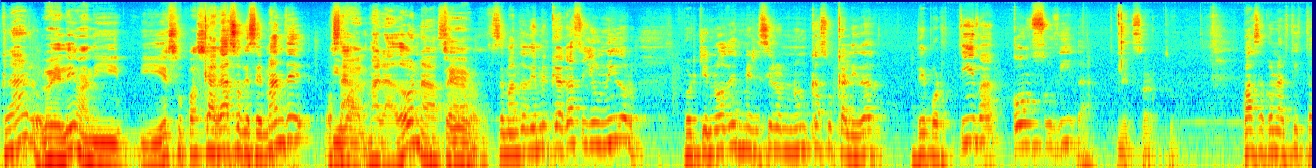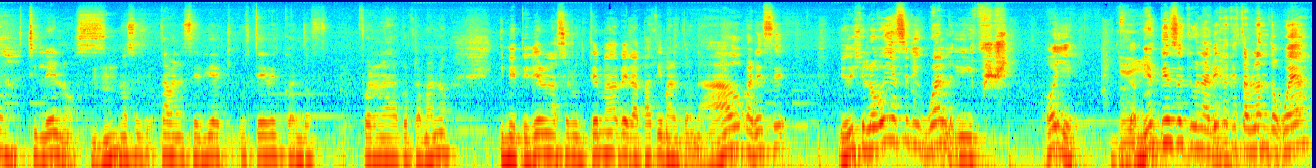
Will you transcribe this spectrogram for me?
Claro. Los elevan y, y eso pasa. cagazo que se mande, o sea. Maradona, o sea, Sí. se mandó 10.000 cagazos y un ídolo, porque no desmerecieron nunca su calidad deportiva con su vida. Exacto. Pasa con artistas chilenos, no sé si estaban ese día aquí ustedes cuando fueron a la contramano y me pidieron hacer un tema de la Pati Maldonado, parece. Yo dije, lo voy a hacer igual y, oye, Oye. también pienso que una vieja que está hablando wea,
